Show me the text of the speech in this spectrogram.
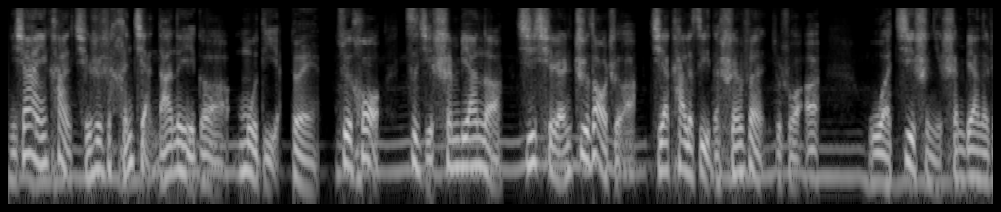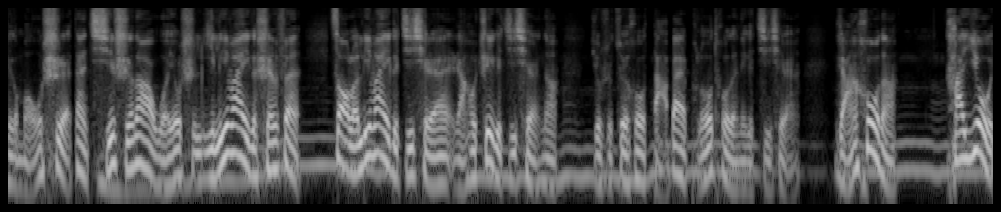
你现在一看，其实是很简单的一个目的。对，最后自己身边的机器人制造者揭开了自己的身份，就说：“啊，我既是你身边的这个谋士，但其实呢，我又是以另外一个身份造了另外一个机器人。然后这个机器人呢，就是最后打败普罗托的那个机器人。然后呢，他又。”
